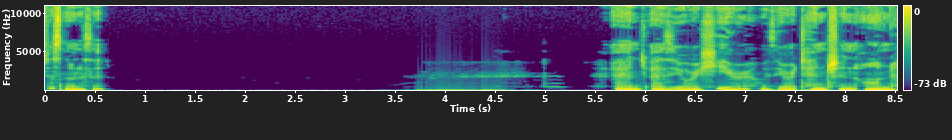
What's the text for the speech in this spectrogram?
Just notice it. And as you are here with your attention on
